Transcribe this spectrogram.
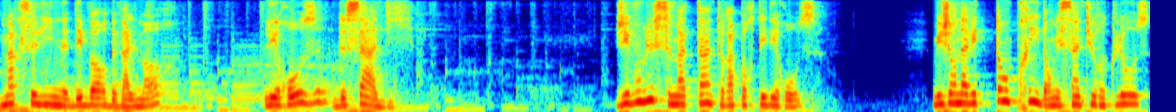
Marceline Desbordes Valmore, Les roses de Saadi. J'ai voulu ce matin te rapporter des roses, mais j'en avais tant pris dans mes ceintures closes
